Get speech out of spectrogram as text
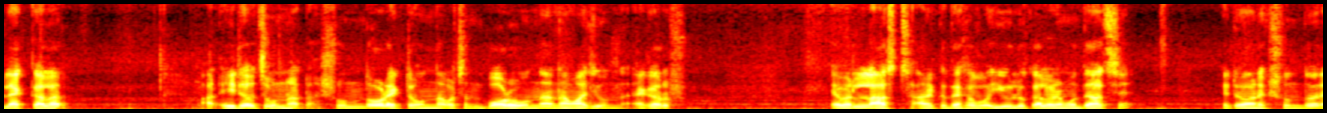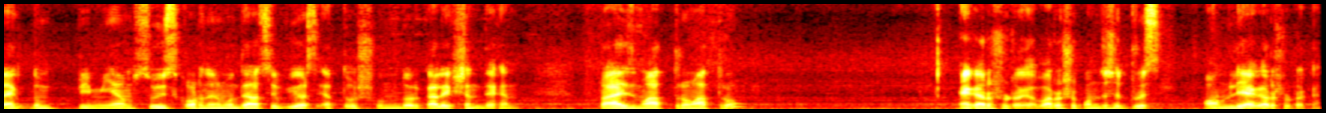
ব্ল্যাক কালার। আর এটা হচ্ছে ওন্নাটা। সুন্দর একটা ওন্না পাচ্ছেন, বড় ওন্না, নামাজি ওন্না, এগারোশো। এবার লাস্ট আরেকটা দেখাবো ইয়েলো কালারের মধ্যে আছে। এটা অনেক সুন্দর, একদম প্রিমিয়াম সুইস কটনের মধ্যে আছে ভিউয়ার্স এত সুন্দর কালেকশন দেখেন। প্রাইস মাত্র মাত্র এগারোশো টাকা, বারোশো পঞ্চাশের ড্রেস অনলি এগারোশো টাকা।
